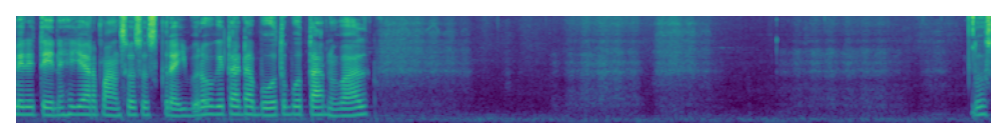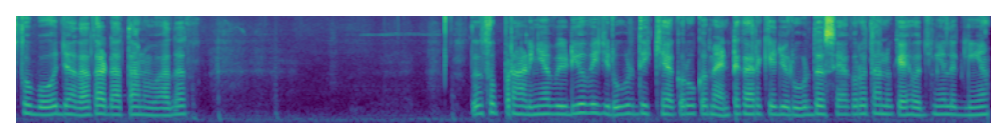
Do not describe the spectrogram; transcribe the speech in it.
ਮੇਰੇ 3500 ਸਬਸਕ੍ਰਾਈਬਰ ਹੋ ਗਏ, ਤੁਹਾਡਾ ਬਹੁਤ ਬਹੁਤ ਧੰਨਵਾਦ। ਦੋਸਤੋ, ਬਹੁਤ ਜ਼ਿਆਦਾ ਤੁਹਾਡਾ ਧੰਨਵਾਦ ਦੋਸਤੋ ਪੁਰਾਣੀਆਂ ਵੀਡੀਓ ਵੀ ਜਰੂਰ ਦੇਖਿਆ ਕਰੋ ਕਮੈਂਟ ਕਰਕੇ ਜਰੂਰ ਦੱਸਿਆ ਕਰੋ, ਤੁਹਾਨੂੰ ਕਿਹੋ ਜੀਆਂ ਲੱਗੀਆਂ।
